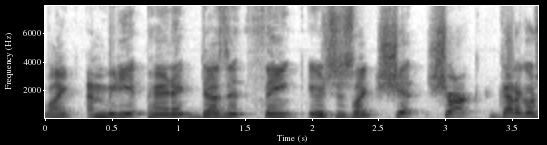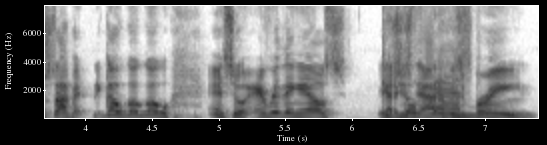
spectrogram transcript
Like immediate panic, doesn't think. It was just like, shit, shark, gotta go stop it. Go, go, go. And so everything else is Gotta just go out of his brain.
